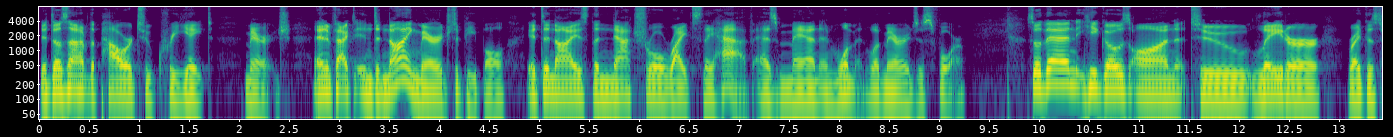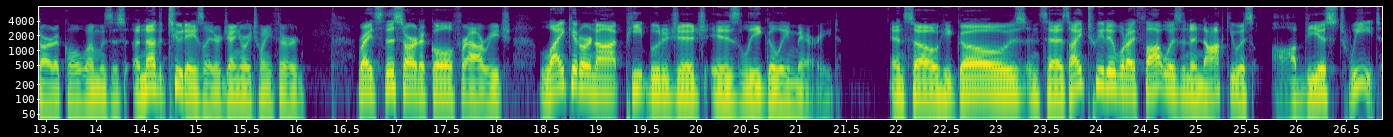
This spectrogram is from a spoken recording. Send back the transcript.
It does not have the power to create marriage. And in fact, in denying marriage to people, it denies the natural rights they have as man and woman, what marriage is for. So then he goes on to later write this article. When was this? Another two days later, January 23rd, writes this article for Outreach. Like it or not, Pete Buttigieg is legally married. And so he goes and says, I tweeted what I thought was an innocuous, obvious tweet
